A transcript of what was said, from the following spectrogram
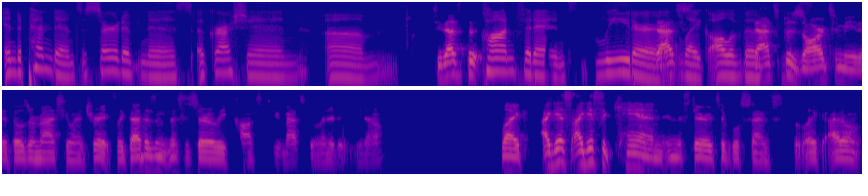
independence, assertiveness, aggression, um, See, that's the confidence, leader, that's like all of those that's things. bizarre to me that those are masculine traits. Like that doesn't necessarily constitute masculinity. You know. like i guess i guess it can in the stereotypical sense but like i don't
